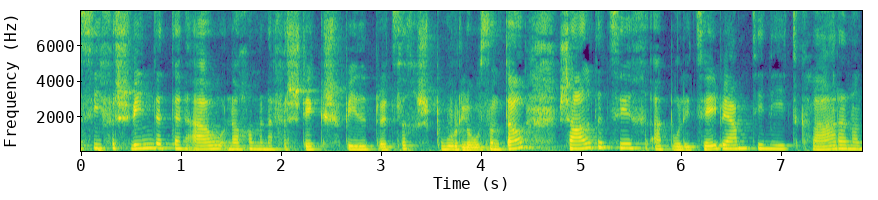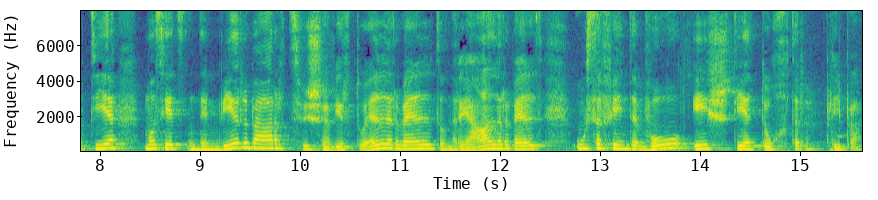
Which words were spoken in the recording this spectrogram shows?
sie verschwindet dann auch nach einem Versteckspiel plötzlich spurlos. Und da schaltet sich eine Polizeibeamtin ein, Clara, und die muss jetzt in dem Wirrwarr zwischen virtueller Welt und realer Welt herausfinden, wo ist die Tochter geblieben.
